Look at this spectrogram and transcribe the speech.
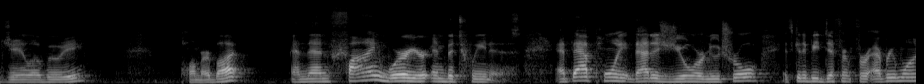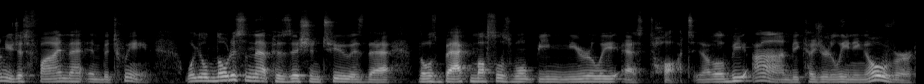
JLo booty, plumber butt, and then find where your in between is. At that point, that is your neutral. It's gonna be different for everyone. You just find that in between. What you'll notice in that position too is that those back muscles won't be nearly as taut. You know, they'll be on because you're leaning over,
